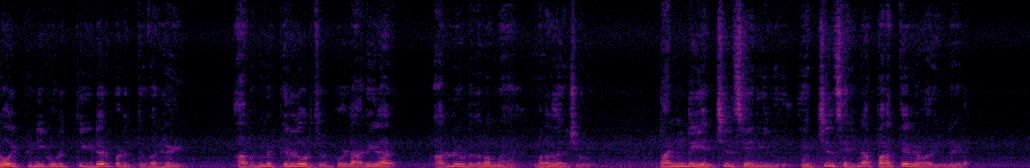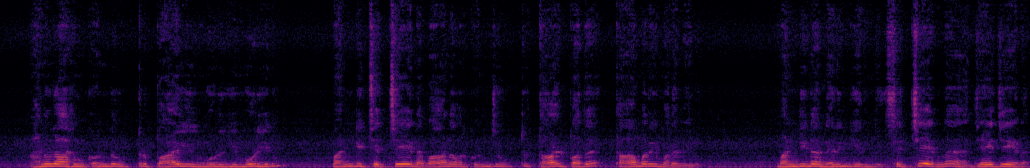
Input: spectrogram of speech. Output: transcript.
நோய் பிணி கொடுத்து இடர்படுத்துவர்கள் அப்படின்னு பெரிதோர் திருப்பூரில் அடியார் அருளுள்ளதை நம்ம மனதில் வச்சுக்கணும். பண்டு எச்சில் சேரியில் இது. எச்சில் சேரினா பரத்தேவை வாழ்கின்ற இடம். அனுராகம் கொண்டு உற்று பாயலில் மூழ்கி மூழ்கினும் மண்டி செச்சே என வானவர் கொஞ்சம் உற்று தாழ்பத தாமரை மரவேணும் மண்டினா நெருங்கி இருந்து செச்சே செச்சேன்னா ஜெய என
